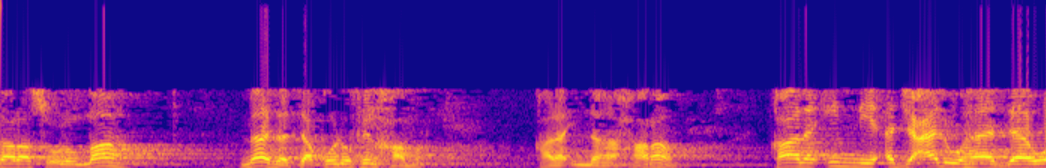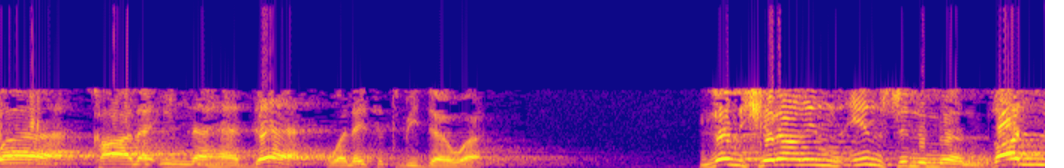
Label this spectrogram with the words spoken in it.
رسول الله ماذا تقول في الخمر؟ قال إنها حرام. قال إني أجعلها دواء. قال إنها داء وليست بدواء. لم شرع إنسلم ظل.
